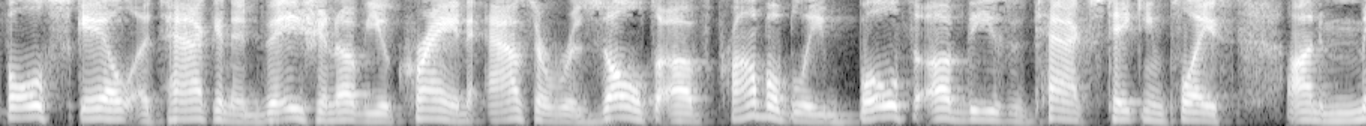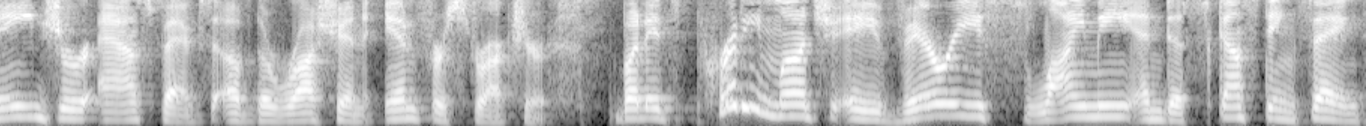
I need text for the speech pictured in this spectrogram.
full scale attack and invasion of Ukraine as a result of probably both of these attacks taking place on major aspects of the Russian infrastructure. But it's pretty much a very slimy and disgusting thing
